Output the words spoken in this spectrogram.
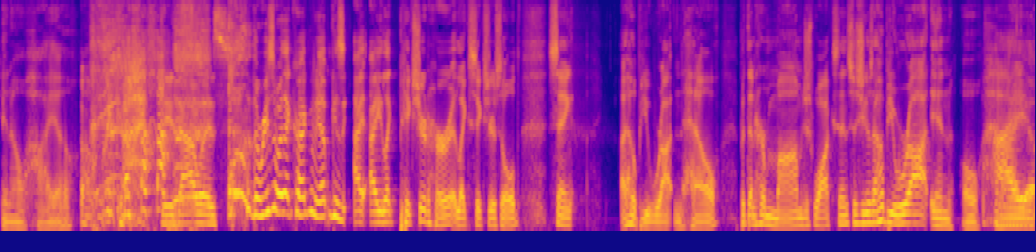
in Ohio." oh my god, dude, that was. the reason why that cracked me up because I, I like pictured her at like six years old saying, I hope you rot in hell. But then her mom just walks in. So she goes, I hope you rot in Ohio.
